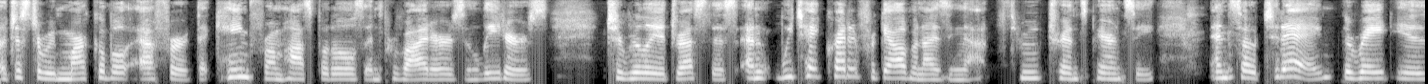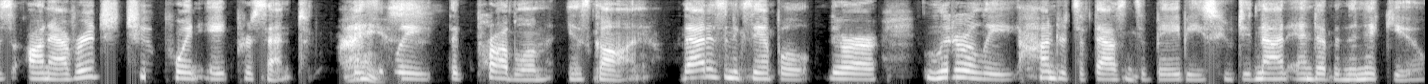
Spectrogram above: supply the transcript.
uh, just a remarkable effort that came from hospitals and providers and leaders to really address this. And we take credit for galvanizing that through transparency. And so today, the rate is on average 2.8%. Basically, nice the problem is gone. That is an example. There are literally hundreds of thousands of babies who did not end up in the NICU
